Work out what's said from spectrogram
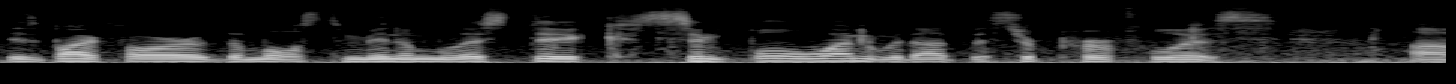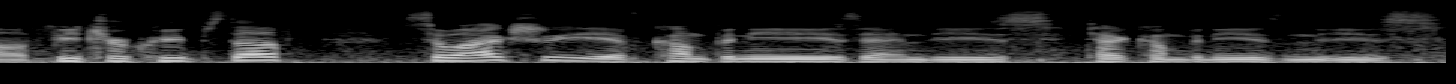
is by far the most minimalistic simple one without the superfluous uh, feature creep stuff. So actually if companies and these tech companies and these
